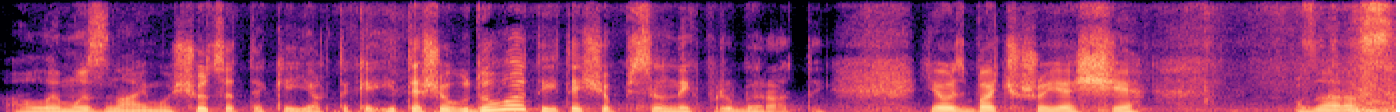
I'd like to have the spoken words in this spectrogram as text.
але ми знаємо, що це таке, як таке. І те, що годувати, і те, що після них прибирати. Я ось бачу, що я ще зараз,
